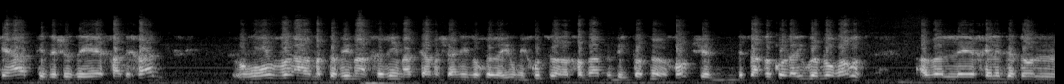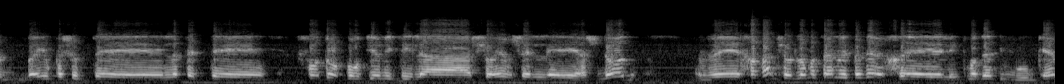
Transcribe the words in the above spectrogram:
קהת, כדי שזה יהיה אחד-אחד. רוב המצבים האחרים, עד כמה שאני זוכר, היו מחוץ לרחבה בבעיטות מרחוק, שבסך הכל היו גם לא רעות, אבל אה, חלק גדול היו פשוט אה, לתת פוטו אופורטיוניטי לשוער של אשדוד, וחבל שעוד לא מצאנו את הדרך להתמודד עם בונקר.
